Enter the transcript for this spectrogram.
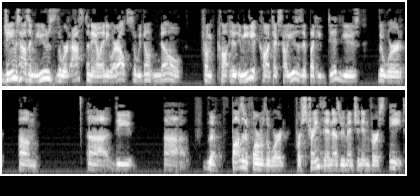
James hasn't used the word astheneo anywhere else, so we don't know from con- his immediate context how he uses it, but he did use the word, um, uh, the, uh, the positive form of the word for strengthen, as we mentioned in verse 8.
